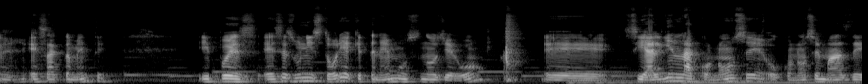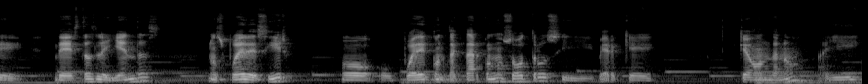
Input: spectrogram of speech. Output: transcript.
Eh, exactamente. Y pues esa es una historia que tenemos, nos llegó. Eh, si alguien la conoce o conoce más de, de estas leyendas, nos puede decir o, o, puede contactar con nosotros y ver qué, qué onda, ¿no? Ahí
